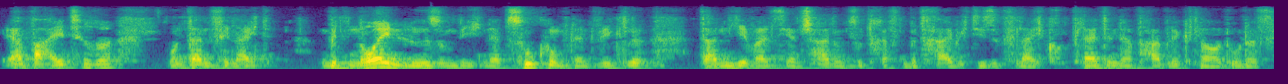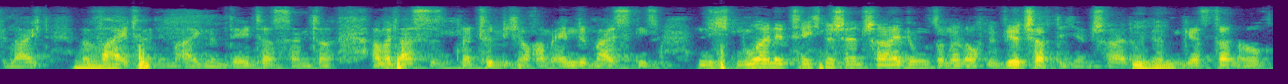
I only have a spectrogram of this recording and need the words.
erweitere und dann vielleicht mit neuen Lösungen, die ich in der Zukunft entwickle, dann jeweils die Entscheidung zu treffen, betreibe ich diese vielleicht komplett in der Public Cloud oder vielleicht mhm. weiter im eigenen Data Center. Aber das ist natürlich auch am Ende meistens nicht nur eine technische Entscheidung, sondern auch eine wirtschaftliche Entscheidung. Mhm. Wir hatten gestern auch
